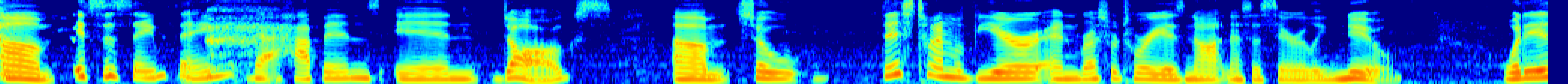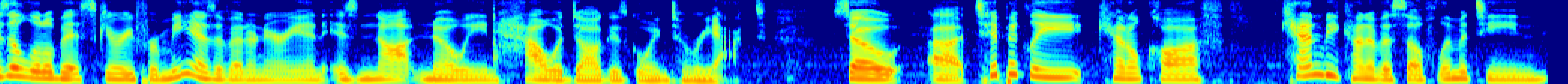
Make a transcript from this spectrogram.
Um, it's the same thing that happens in dogs. Um, so this time of year and respiratory is not necessarily new. What is a little bit scary for me as a veterinarian is not knowing how a dog is going to react. So, uh, typically, kennel cough can be kind of a self-limiting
